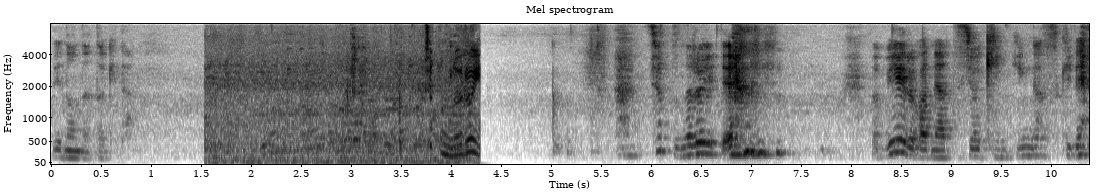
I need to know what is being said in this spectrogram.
ーで飲んだ時だ。ちょっとぬるい。ちょっとぬるいて。ビールはね私はキンキンが好きで。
